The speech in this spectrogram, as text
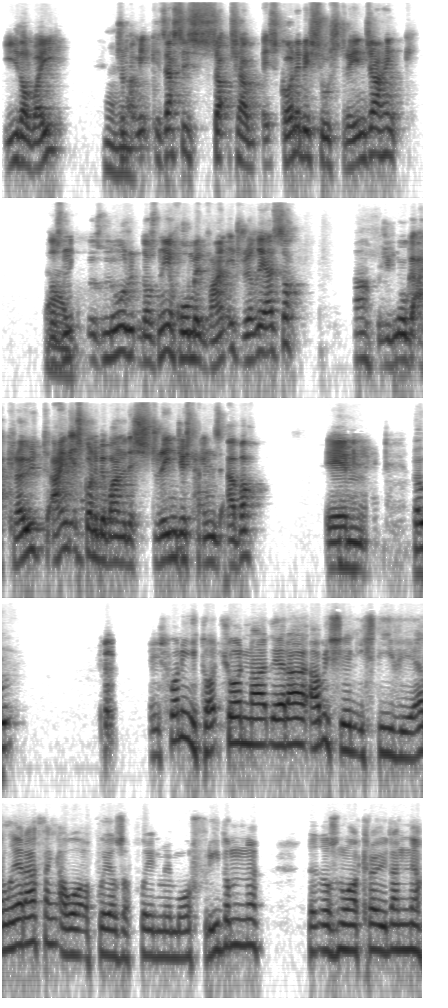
either way. Do you know what I mean? Because this is such a. It's going to be so strange. I think there's no, there's no there's no home advantage really, is there? 'Cause You've not got a crowd. I think it's going to be one of the strangest things ever. Um, It's funny you touch on that there. I, I was saying to Stevie earlier, I think a lot of players are playing with more freedom now, that there's no a crowd in there.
